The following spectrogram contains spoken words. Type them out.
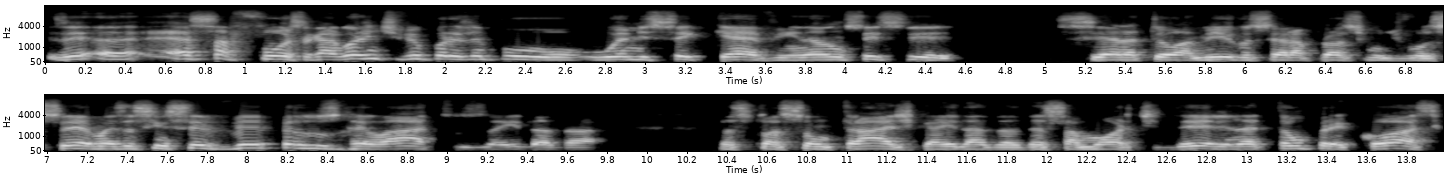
Dizer, é, essa força, agora a gente viu, por exemplo, o, MC Kevin, né? Não sei se, se era teu amigo, se era próximo de você, mas assim, você vê pelos relatos aí da, da, da situação trágica aí da, da, dessa morte dele, né? Tão precoce,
